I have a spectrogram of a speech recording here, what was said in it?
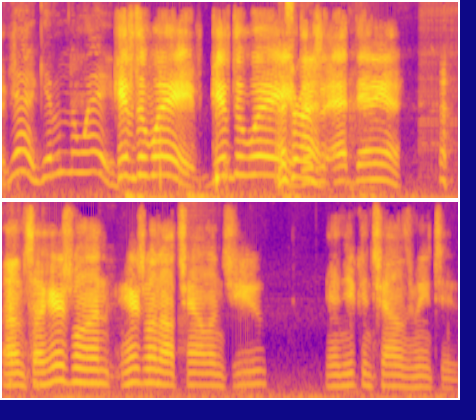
wave. Yeah, give them the wave. Give the wave. Give the wave. That's right. There's at Danny. Um, so here's one. Here's one. I'll challenge you, and you can challenge me too.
